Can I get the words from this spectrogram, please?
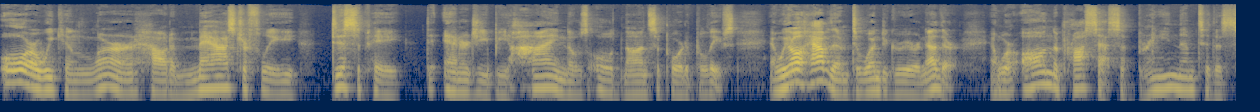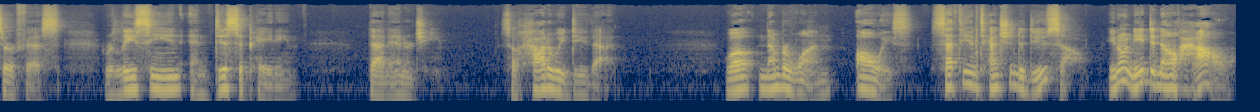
or we can learn how to masterfully dissipate the energy behind those old non supportive beliefs. And we all have them to one degree or another. And we're all in the process of bringing them to the surface, releasing and dissipating that energy. So, how do we do that? Well, number one, always set the intention to do so. You don't need to know how.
